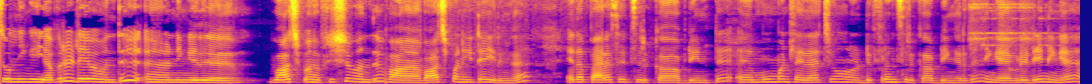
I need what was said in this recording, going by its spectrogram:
ஸோ நீங்கள் எவ்ரி வந்து நீங்கள் இது வாட்ச் ப ஃபிஷ்ஷு வந்து வா வாட்ச் பண்ணிகிட்டே இருங்க. எதாவது பேராசைட்ஸ் இருக்கா அப்படின்ட்டு மூமெண்ட்டில் ஏதாச்சும் டிஃப்ரென்ஸ் இருக்கா அப்படிங்கிறது நீங்கள் எவ்ரிடே நீங்கள்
